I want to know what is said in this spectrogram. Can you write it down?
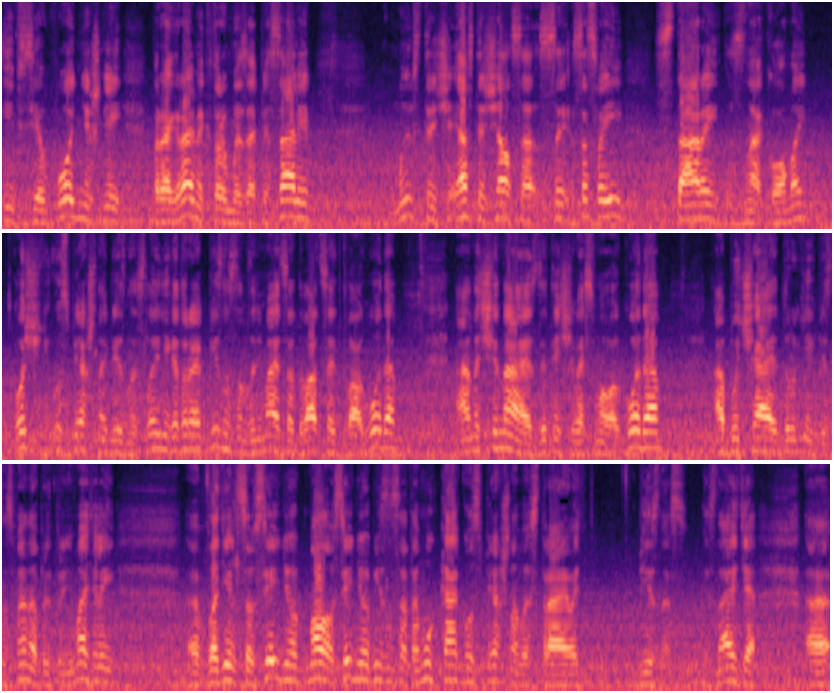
И в сегодняшней программе, которую мы записали, мы встреч... я встречался с... со своей старой знакомой, очень успешной бизнес-леди, которая бизнесом занимается 22 года, а начиная с 2008 года обучает других бизнесменов, предпринимателей, э, владельцев среднего, малого среднего бизнеса тому, как успешно выстраивать бизнес. И знаете, э,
